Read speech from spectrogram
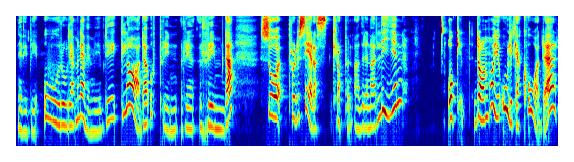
när vi blir oroliga, men även när vi blir glada och upprymda. Så produceras kroppen adrenalin. Och de har ju olika koder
